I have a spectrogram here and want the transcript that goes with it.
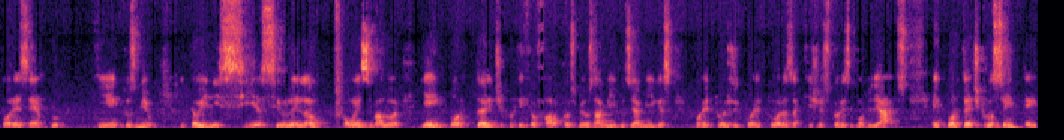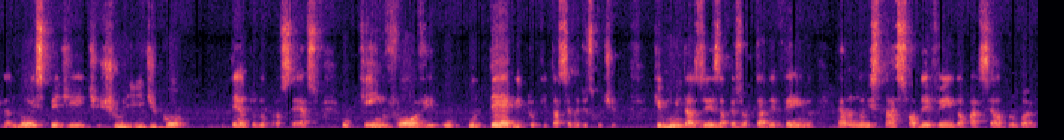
por exemplo, 500 mil. Então inicia-se o leilão com esse valor. E é importante, por que, que eu falo para os meus amigos e amigas corretores e corretoras aqui, gestores imobiliários. É importante que você entenda no expediente jurídico, dentro do processo, o que envolve o, o débito que está sendo discutido. Porque muitas vezes a pessoa que está devendo, ela não está só devendo a parcela para o banco,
